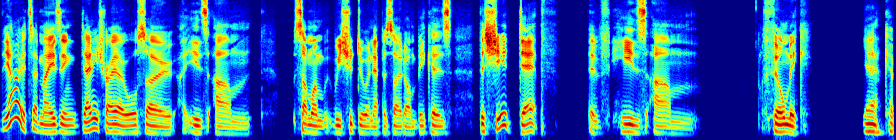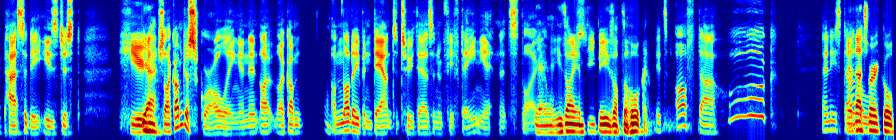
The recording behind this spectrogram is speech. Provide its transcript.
yeah, it's amazing. Danny Trejo also is um someone we should do an episode on because the sheer depth of his um filmic Yeah. capacity is just huge. Yeah. Like I'm just scrolling and then like, like I'm I'm not even down to 2015 yet and it's like Yeah, his IMDb is off the hook. it's off the hook. And he's done Yeah, that's a, very cool.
